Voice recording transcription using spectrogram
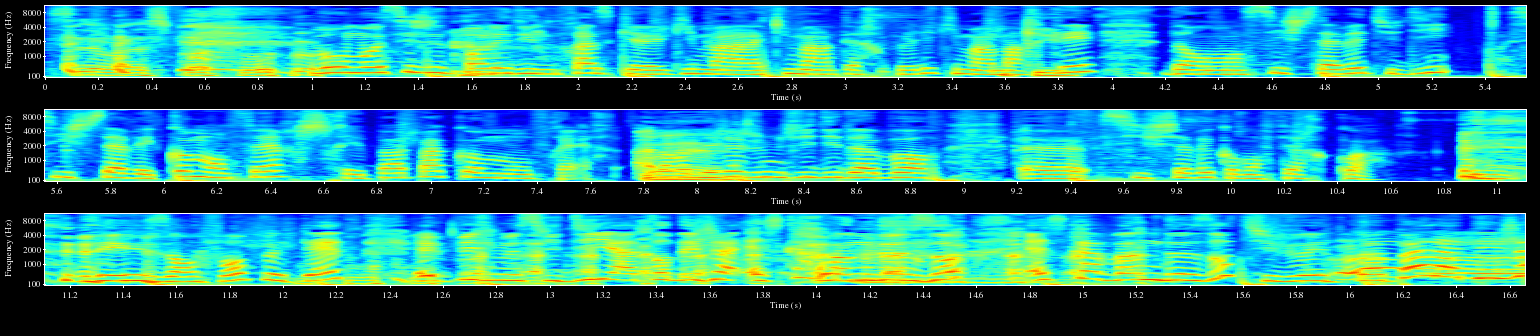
C'est vrai, c'est pas faux. Bon, moi aussi, je vais te parler d'une phrase qui m'a qui m'a interpellée, qui m'a marqué. Dans Si je savais, tu dis Si je savais comment faire, je serais papa comme mon frère. Alors Ouais. déjà, je me suis dit d'abord euh, Si je savais comment faire quoi? Des, enfants peut-être. Et puis je me suis dit attends déjà, est-ce qu'à 22 ans, est-ce qu'à 22 ans tu veux être papa là déjà?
